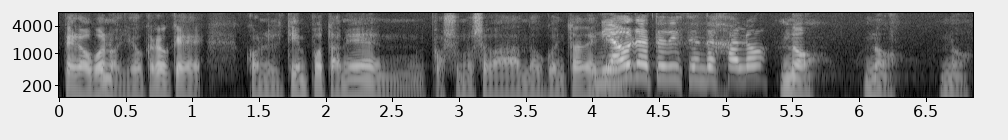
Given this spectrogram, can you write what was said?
pero bueno, yo creo que con el tiempo también, pues uno se va dando cuenta de ¿Ni que... ahora te dicen déjalo? No, no, no.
